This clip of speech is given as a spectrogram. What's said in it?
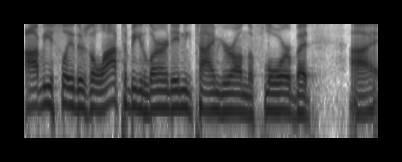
obviously, there's a lot to be learned anytime you're on the floor, but uh,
